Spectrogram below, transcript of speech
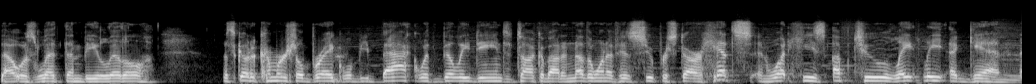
That was Let Them Be Little. Let's go to commercial break. We'll be back with Billy Dean to talk about another one of his superstar hits and what he's up to lately again.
